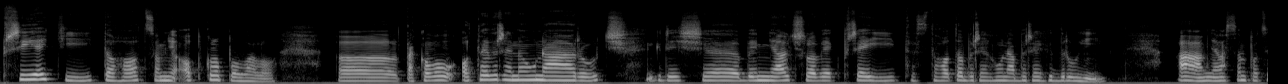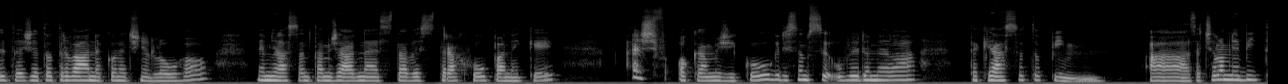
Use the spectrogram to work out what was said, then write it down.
přijetí toho, co mě obklopovalo, eh, takovou otevřenou náruč, když eh, by měl člověk přejít z tohoto břehu na břeh druhý. A měla jsem pocit, že to trvá nekonečně dlouho, Neměla jsem tam žádné stavy strachu, paniky, až v okamžiku, kdy jsem si uvědomila, tak já se topím. A začalo mě být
